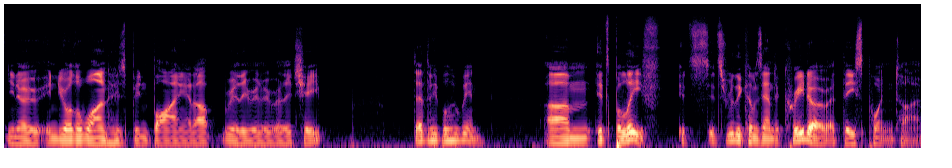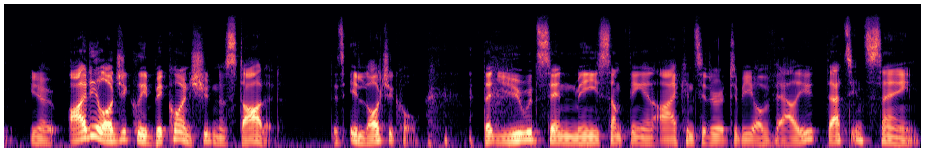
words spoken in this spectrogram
you know, and you're the one who's been buying it up really, really, really cheap, they're the people who win. Um, it's belief. It's it's really comes down to credo at this point in time. You know, ideologically, Bitcoin shouldn't have started. It's illogical that you would send me something and I consider it to be of value. That's insane.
